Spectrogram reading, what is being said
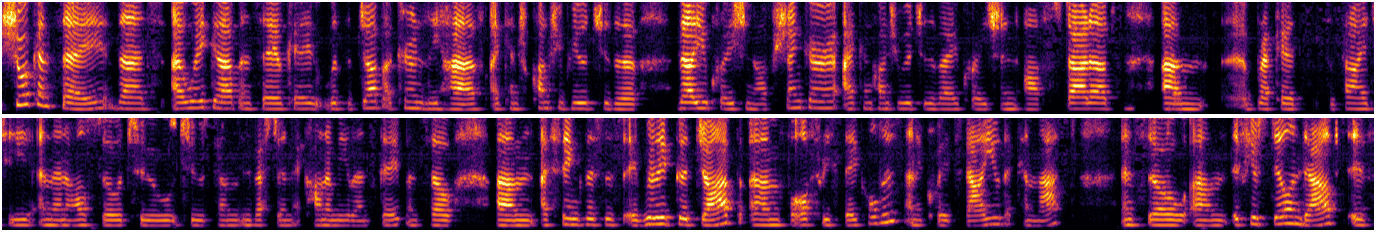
sure can say that I wake up and say, okay, with the job I currently have, I can contribute to the value creation of Schenker. I can contribute to the value creation of startups, um, uh, brackets, society, and then also to to some investor and economy landscape. And so um, I think this is a really good job um, for all three stakeholders, and it creates value that can last. And so, um, if you're still in doubt if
